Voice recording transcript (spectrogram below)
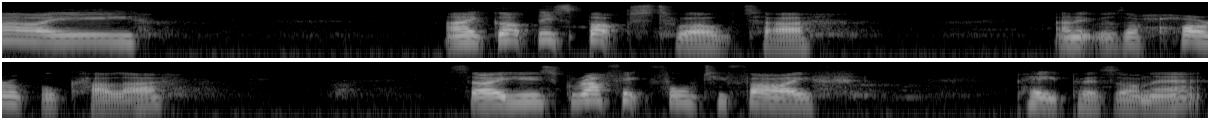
Hi. I got this box to alter and it was a horrible colour. So I used Graphic 45 papers on it.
